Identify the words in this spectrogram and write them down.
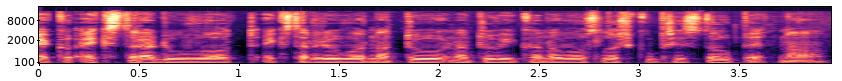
jako extra důvod, extra důvod na tu, na tu výkonovou složku přistoupit, no.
